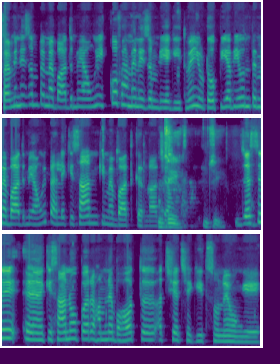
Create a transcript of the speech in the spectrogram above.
फेमिनिज्म पे मैं बाद में आऊँगी इको फेमिनिज्म भी है गीत में यूटोपिया भी है उन पे मैं बाद में आऊँगी। पहले किसान की मैं बात करना चाहूँगी। जी। जैसे अ, किसानों पर हमने बहुत अच्छे अच्छे गीत सुने होंगे।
